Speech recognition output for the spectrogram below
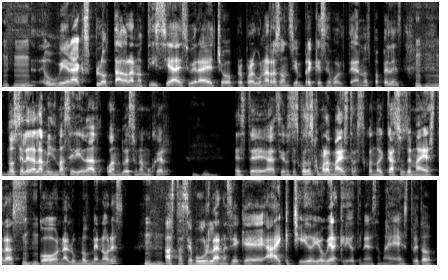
Ujú. hubiera explotado la noticia y se hubiera hecho, pero por alguna razón siempre que se voltean los papeles, no se le da la misma seriedad cuando es una mujer este, haciendo estas cosas como las maestras, cuando hay casos de maestras con alumnos menores, Hasta se burlan así de que, ay, qué chido, yo hubiera querido tener esa maestra y todo.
